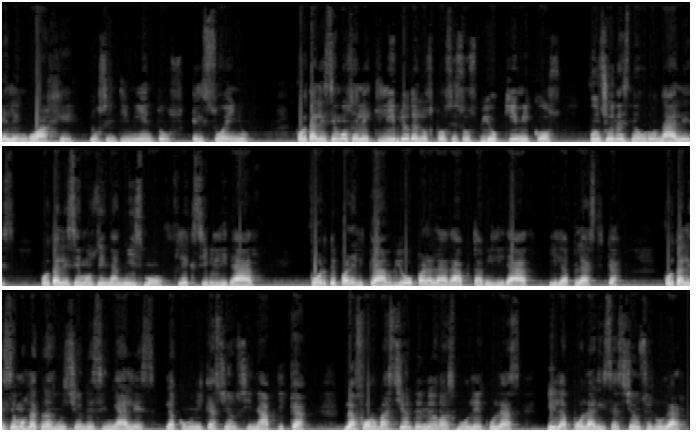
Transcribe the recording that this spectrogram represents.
el lenguaje, los sentimientos, el sueño. Fortalecemos el equilibrio de los procesos bioquímicos, funciones neuronales, fortalecemos dinamismo, flexibilidad, fuerte para el cambio, para la adaptabilidad y la plástica. Fortalecemos la transmisión de señales, la comunicación sináptica, la formación de nuevas moléculas y la polarización celular.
